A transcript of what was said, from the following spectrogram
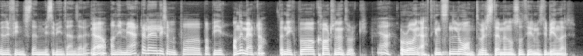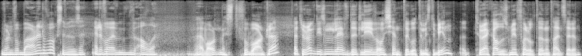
Men det finnes det en Mr. Bean-tegneserie? Ja, Animert, eller liksom på papir? Animert, ja. Den gikk på Cartoon Network. Ja. Og Rowan Atkinson lånte vel stemmen også til Mr. Bean der. Var den for barn eller for voksne, vil du si? Eller for alle? Det var vel mest for barn, tror jeg. Jeg tror nok De som levde et liv og kjente godt til Mr. Bean, tror jeg ikke hadde så mye forhold til denne tegneserien.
